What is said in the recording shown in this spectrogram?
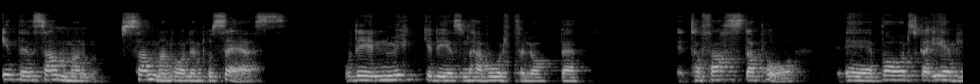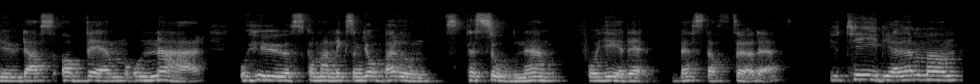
inte en samman, sammanhållen process. Och det är mycket det som det här vårdförloppet eh, tar fasta på. Eh, vad ska erbjudas av vem och när? Och hur ska man liksom jobba runt personen för att ge det bästa stödet? Ju tidigare man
